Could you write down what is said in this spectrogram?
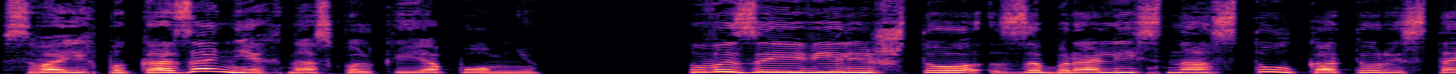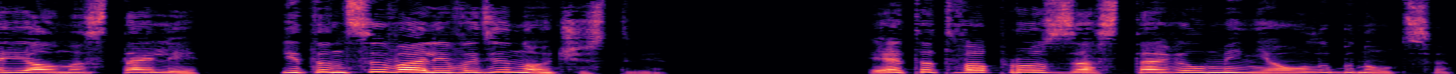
В своих показаниях, насколько я помню, вы заявили, что забрались на стул, который стоял на столе, и танцевали в одиночестве. Этот вопрос заставил меня улыбнуться.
